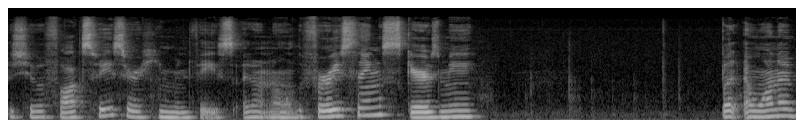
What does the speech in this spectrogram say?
Does she have a fox face or a human face? I don't know. The furries thing scares me. But I want to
